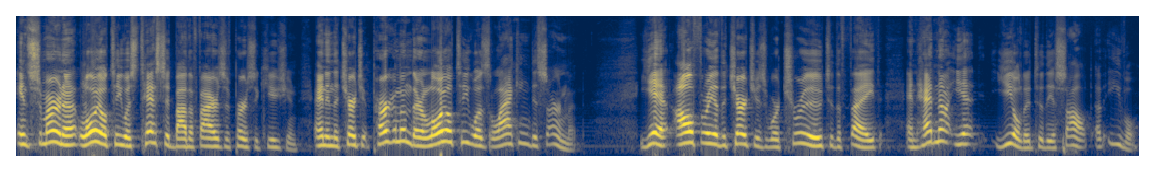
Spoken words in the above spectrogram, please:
In Smyrna, loyalty was tested by the fires of persecution. And in the church at Pergamum, their loyalty was lacking discernment. Yet, all three of the churches were true to the faith and had not yet yielded to the assault of evil.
